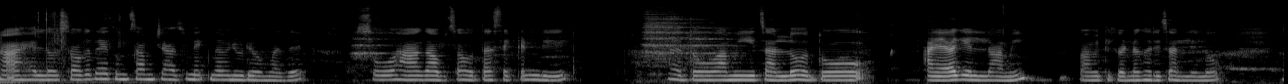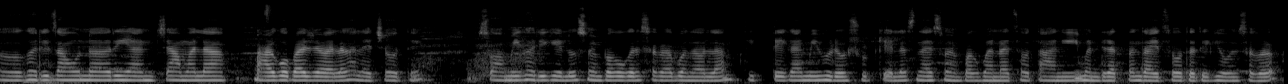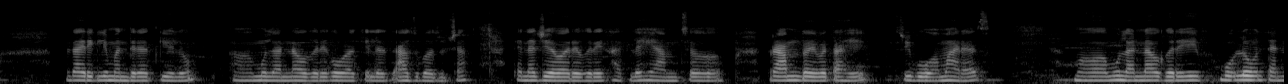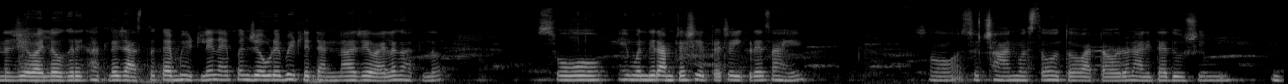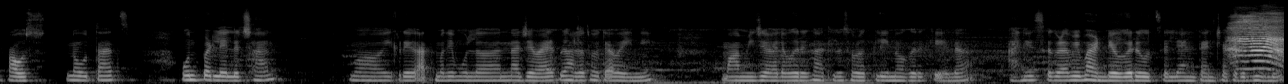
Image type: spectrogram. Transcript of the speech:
हां हॅलो. स्वागत आहे तुमचं आमच्या अजून एक नवीन व्हिडिओमध्ये. सो हा गावचा होता सेकंड डे तो आम्ही चाललो होतो आणायला गेलेलो आम्ही. आम्ही तिकडनं घरी चाललेलो. घरी जाऊन अ, रियांचे आम्हाला बाळगोपाळ जेवायला घालायचे होते. सो आम्ही घरी गेलो. स्वयंपाक वगैरे सगळा बनवला. तिथे काय मी व्हिडिओ शूट केलंच नाही. स्वयंपाक बनायचा होता आणि मंदिरात पण जायचं होतं ते घेऊन सगळं. डायरेक्टली मंदिरात गेलो. मुलांना वगैरे गोळा केलं आजूबाजूच्या. त्यांना जेवायला वगैरे घातलं. हे आमचं ग्रामदैवत आहे श्री बुवा महाराज. मग मुलांना वगैरे बोलवून त्यांना जेवायला वगैरे घातलं. जास्त काय भेटले नाही पण जेवढे भेटले त्यांना जेवायला घातलं. सो हे मंदिर आमच्या शेताच्या इकडेच आहे. सो असं छान मस्त होतं वातावरण. आणि त्या दिवशी पाऊस नव्हताच. ऊन पडलेलं छान. मग इकडे आतमध्ये मुलांना जेवायला घालत होत्या वहिनी. मग आम्ही जेवायला वगैरे घातलं सगळं क्लीन वगैरे केलं आणि सगळं मी भांडे वगैरे उचलले आणि त्यांच्याकडे दिले.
